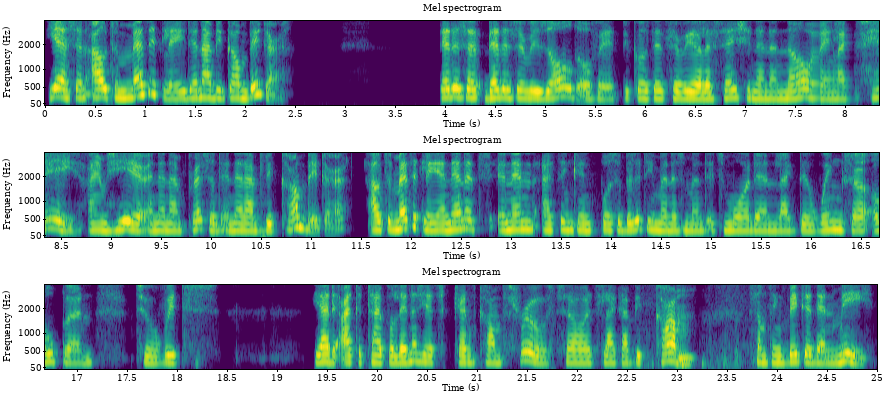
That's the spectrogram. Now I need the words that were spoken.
Yes and automatically then i become bigger. That is a that is a result of it because that's a realization and a knowing like hey i'm here and then i'm present and then i become bigger automatically. And then it's and then i think in possibility management it's more than like the wings are open to which yeah the archetypal lineages can come through so it's like i become something bigger than me.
